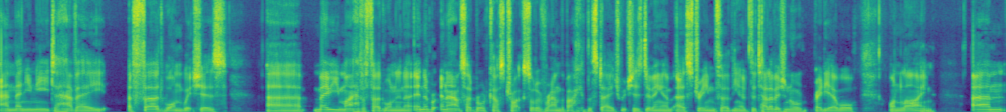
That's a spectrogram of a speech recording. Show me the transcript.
and then you need to have a a third one, which is Uh, maybe you might have a third one in, a, in a, an outside broadcast truck, sort of around the back of the stage, which is doing a, a stream for you know the television or radio or online. Um,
